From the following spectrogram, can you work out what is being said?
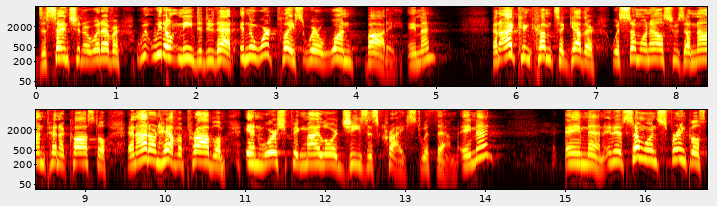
dissension or whatever. We, we don't need to do that. In the workplace, we're one body. Amen? And I can come together with someone else who's a non Pentecostal, and I don't have a problem in worshiping my Lord Jesus Christ with them. Amen? Amen. And if someone sprinkles,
